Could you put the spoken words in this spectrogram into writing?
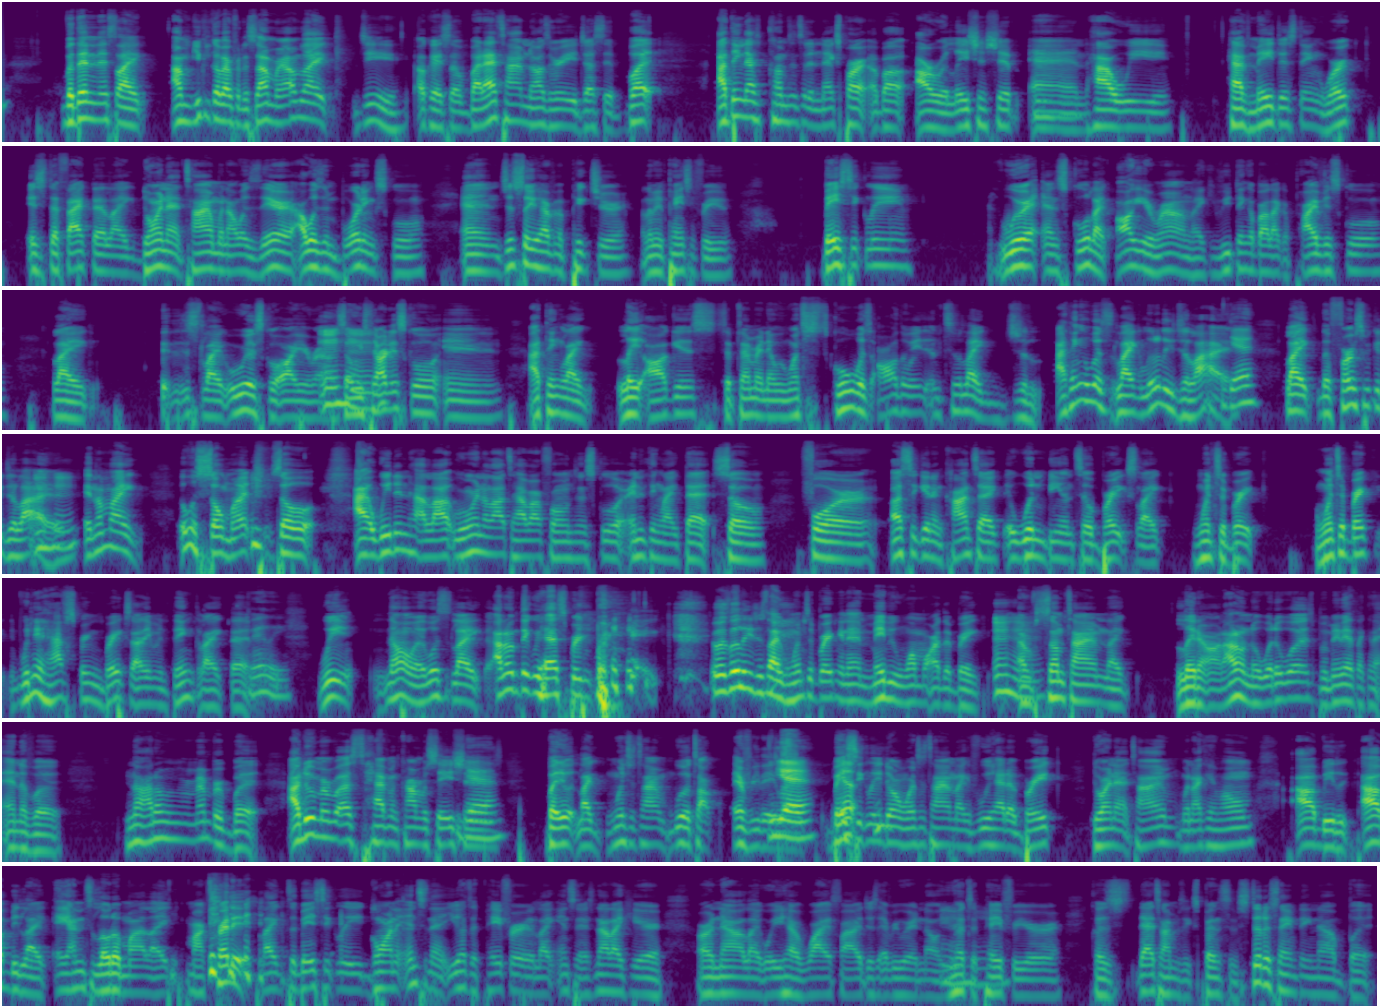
but then it's like, I'm you can go back for the summer. I'm like, gee, okay. So by that time, no, I was very adjusted, but I think that comes into the next part about our relationship mm-hmm. and how we have made this thing work. It's the fact that like during that time when I was there, I was in boarding school. And just so you have a picture, let me paint it for you. Basically, we're in school like all year round. Like if you think about like a private school, like it's like we're in school all year round. So we Mhm. started school in I think like late August, September, and then we went to school was all the way until like Jul- I think it was like literally July yeah. like the first week of July, Mhm. and I'm like, it was so much. so I we didn't have a lot. We weren't allowed to have our phones in school or anything like that. So for us to get in contact, it wouldn't be until breaks like winter break. Winter break, we didn't have spring breaks. I didn't even think like that. Really. We no, it was like I don't think we had spring break. it was literally just like winter break and then maybe one more other break Mhm. uh, sometime like later on. I don't know what it was, but maybe that's like the end of a. No, I don't remember, but I do remember us having conversations. Yeah. But it, like wintertime, we'll talk every day. Like, Yeah. Yep. basically during wintertime, like if we had a break during that time when I came home, I'll be I'll be like, hey, I need to load up my like my credit, like to basically go on the internet. You have to pay for like internet. It's not like here or now like where you have Wi-Fi just everywhere. No, you have to pay Mhm. for your because that time is expensive. Still the same thing now, but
